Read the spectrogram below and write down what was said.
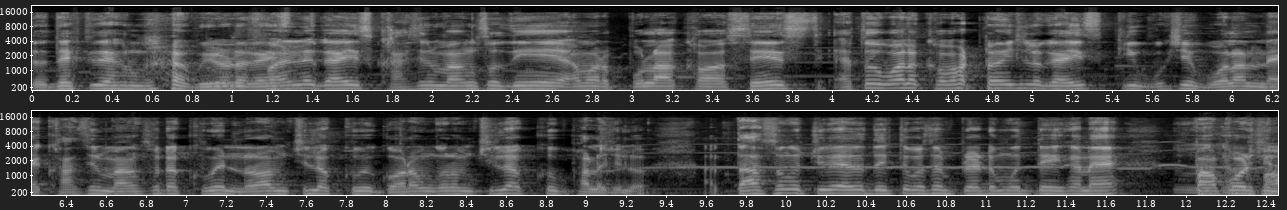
তো দেখতে দেখুন ভিডিওটা ফাইনালি গাইস খাসির মাংস দিয়ে আমার পোলা খাওয়া শেষ। এত ভালো খাবারটা হয়েছিল গাইস কি বসে বলার নাই। খাসির মাংসটা খুবই নরম ছিল খুবই গরম গরম ছিল খুব ভালো ছিল। আর তার সঙ্গে চলে এলে দেখতে পাচ্ছেন প্লেটের মধ্যে এখানে পাঁপড় ছিল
